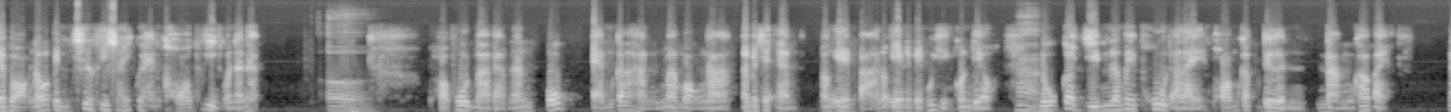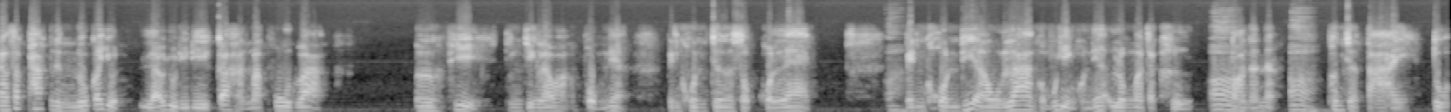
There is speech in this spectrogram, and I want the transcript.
อย่าบอกนะว่าเป็นเชือกที่ใช้แขวนคอผู้หญิงคนนั้นอะเออพอพูดมาแบบนั้นปุ๊บ แอมก็หันมามองหน้าเอ้ยไม่ใช่แอม น้องเอมป๋าน้องเอมเนี่ยเป็นผู้หญิงคนเดียวฮะนุก็ยิ้มแล้วไม่พูดอะไร พร้อมกับเดินนำเข้าไป แล้วสักพักหนึ่งนุก็หยุดแล้วอยู่ดีๆ ก็หันมาพูดว่า เออ พี่จริง ๆ แล้วอะผมเนี่ย เป็นคนเจอศพคนแรกเออเป็นคนที่เอาร่างของผู้หญิงคนเนี้ยลงมาจากขื่อเออตอนนั้นน่ะเออเพิ่งจะตายตัว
